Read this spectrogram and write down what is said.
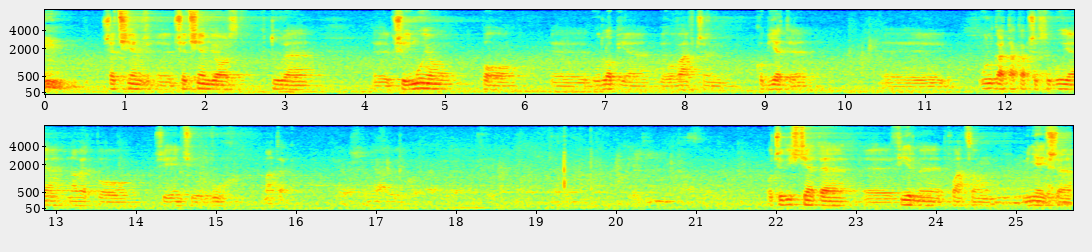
przedsiębiorstw, które przyjmują po urlopie wychowawczym kobiety. Ulga taka przysługuje nawet po przyjęciu dwóch matek. Oczywiście te e, firmy płacą mniejsze e, e,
